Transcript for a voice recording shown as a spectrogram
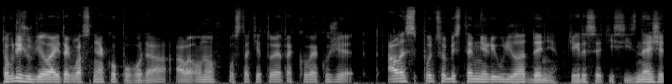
to když udělají, tak vlastně jako pohoda, ale ono v podstatě to je takové jako, že alespoň co byste měli udělat denně, těch 10 tisíc. Ne, že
